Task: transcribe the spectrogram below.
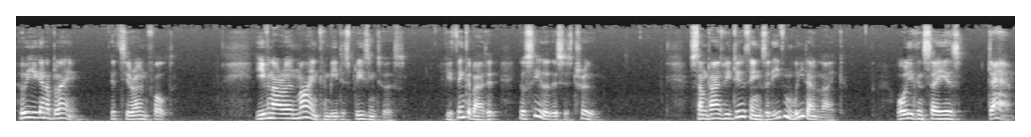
Who are you going to blame? It's your own fault. Even our own mind can be displeasing to us. If you think about it, you'll see that this is true. Sometimes we do things that even we don't like. All you can say is, damn.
